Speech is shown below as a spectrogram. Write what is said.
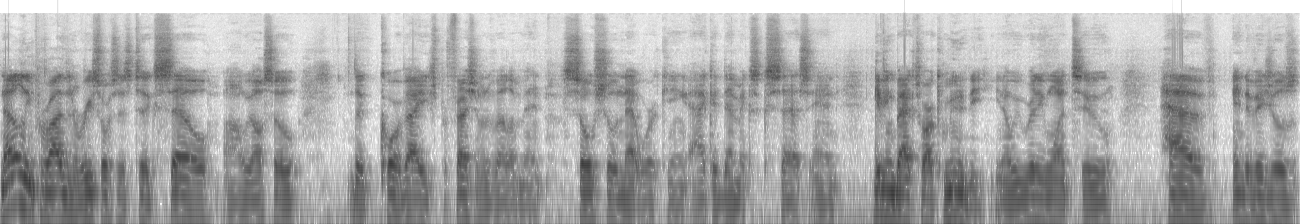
not only providing the resources to excel, uh, we also the core values professional development social networking academic success and giving back to our community you know we really want to have individuals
